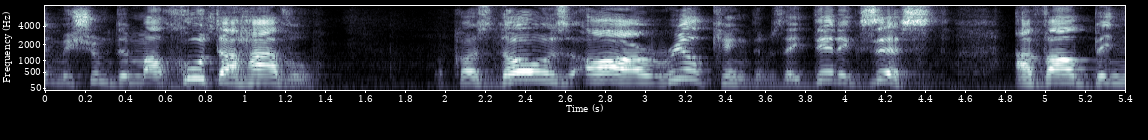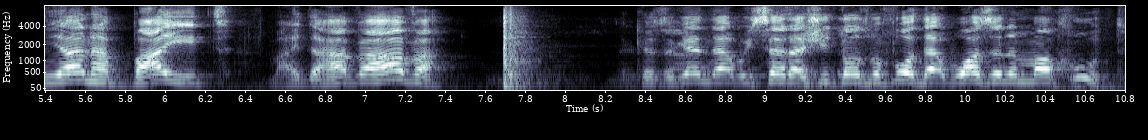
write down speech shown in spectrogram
Mishum de Malchuta Because those are real kingdoms. They did exist. Aval binyan habayit. Because again, that we said, as she told us before, that wasn't a malchut.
